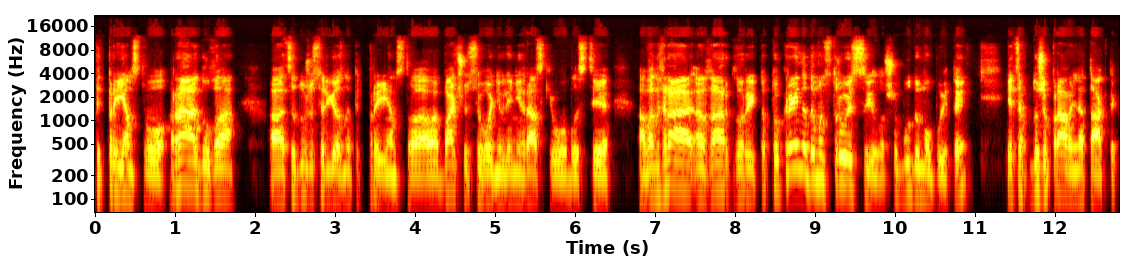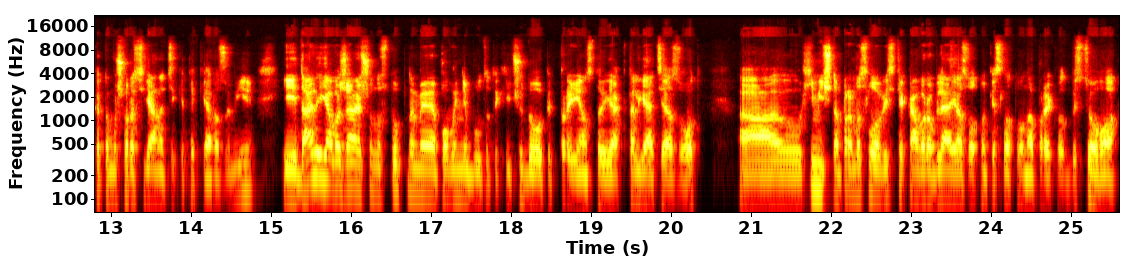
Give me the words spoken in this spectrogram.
підприємству Радуга. Це дуже серйозне підприємство. Бачу сьогодні в Леніградській області авангард горить. Тобто Україна демонструє силу, що будемо бити, і це дуже правильна тактика, тому що росіяни тільки таке розуміє. І далі я вважаю, що наступними повинні бути такі чудові підприємства, як Тольятті Азот. Хімічна промисловість, яка виробляє азотну кислоту, наприклад, без цього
